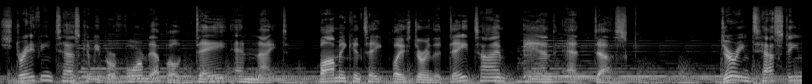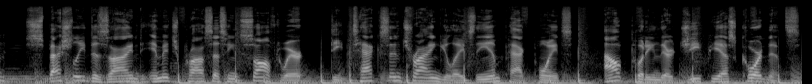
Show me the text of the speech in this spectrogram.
strafing tests can be performed at both day and night. Bombing can take place during the daytime and at dusk. During testing, specially designed image processing software detects and triangulates the impact points, outputting their GPS coordinates.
